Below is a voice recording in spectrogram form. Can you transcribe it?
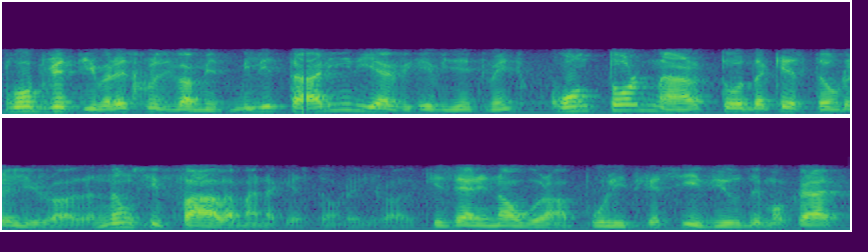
o objetivo era exclusivamente militar e iria, evidentemente, contornar toda a questão religiosa. Não se fala mais na questão religiosa. Quiseram inaugurar uma política civil democrática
